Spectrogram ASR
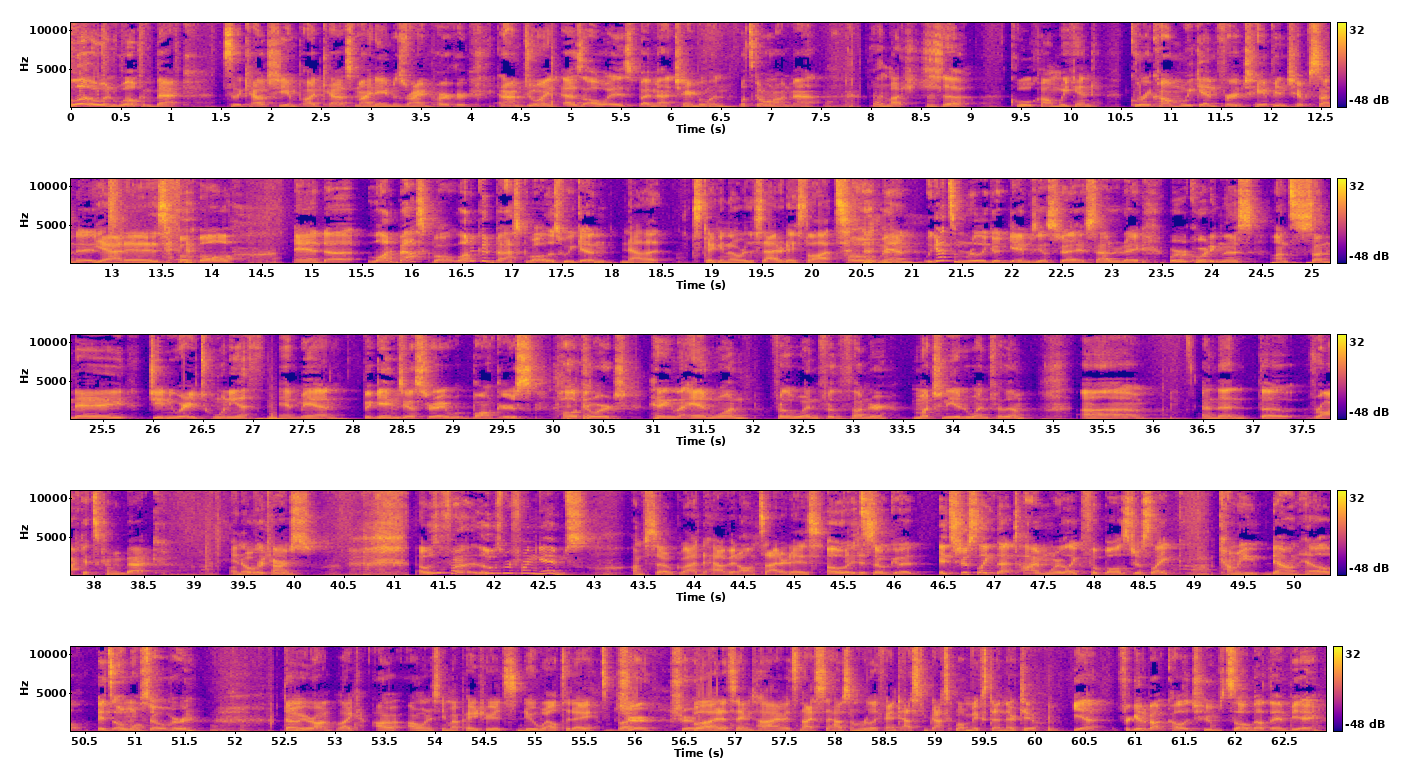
Hello and welcome back to the Couch GM podcast. My name is Ryan Parker, and I'm joined, as always, by Matt Chamberlain. What's going on, Matt? Nothing much. Just a cool, calm weekend. Cool, Great- calm weekend for Championship Sunday. Yeah, it is. Football and uh, a lot of basketball. A lot of good basketball this weekend. now that it's taking over the Saturday slots. Oh man, we got some really good games yesterday, Saturday. We're recording this on Sunday, January 20th, and man, the games yesterday were bonkers. Paul George hitting the and one for the win for the Thunder, much needed win for them. Um, and then the Rockets coming back In overtime. Lakers. That was a fun. Those were fun games. I'm so glad to have it on Saturdays. Oh, It it's just- so good. It's just like that time where like football's just like coming downhill. It's almost over. Mm. Don't get me wrong. Like I, I want to see my Patriots do well today. But, Sure, sure. But at the same time, it's nice to have some really fantastic basketball mixed in there too. Yeah, forget about college hoops. It's all about the NBA.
